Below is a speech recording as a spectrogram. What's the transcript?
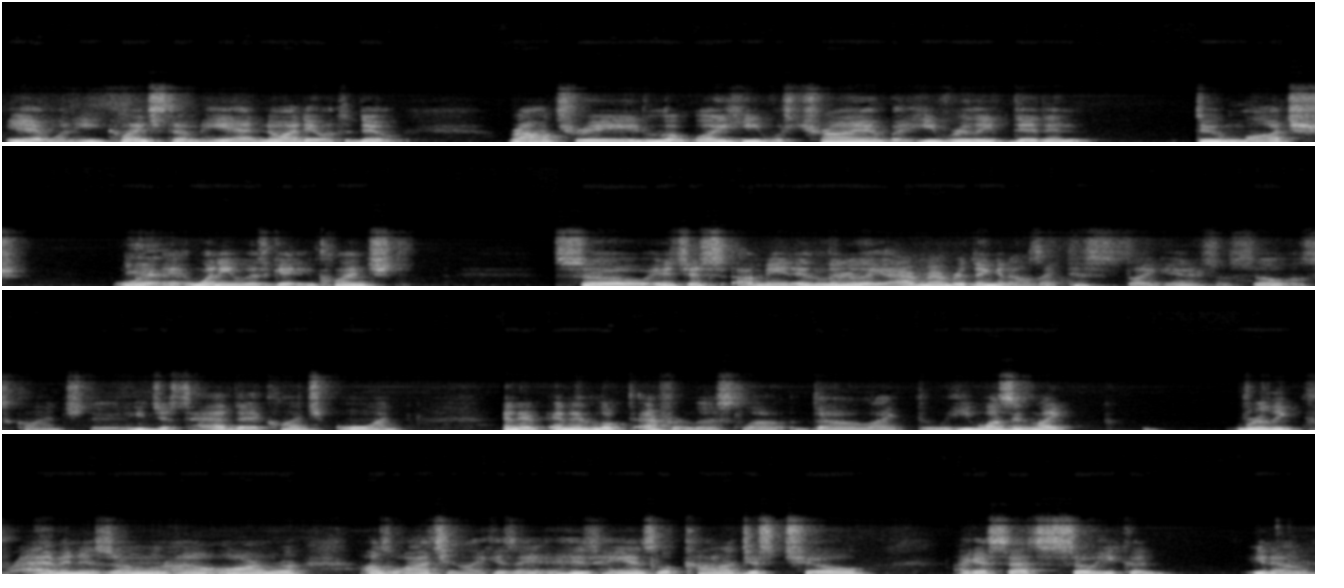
Yeah, when he clinched him, he had no idea what to do. Rountree looked like he was trying, but he really didn't do much when, Yeah. when he was getting clinched. So it just, I mean, it literally. I remember thinking, I was like, "This is like Anderson Silva's clinch, dude. He just had that clinch on, and it and it looked effortless though. Like he wasn't like really grabbing his own arm. I was watching, like his his hands look kind of just chill. I guess that's so he could, you know,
